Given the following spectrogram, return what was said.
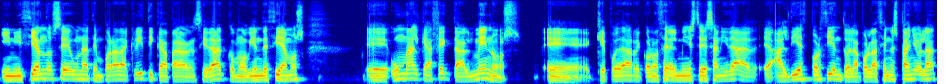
iniciándose una temporada crítica para la ansiedad, como bien decíamos, eh, un mal que afecta al menos eh, que pueda reconocer el Ministerio de Sanidad eh, al 10% de la población española,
